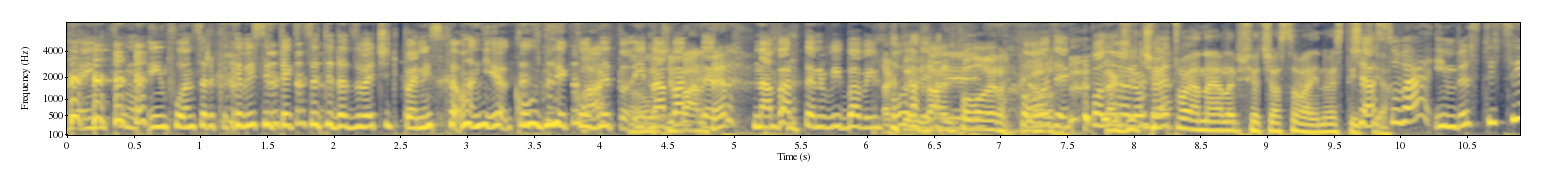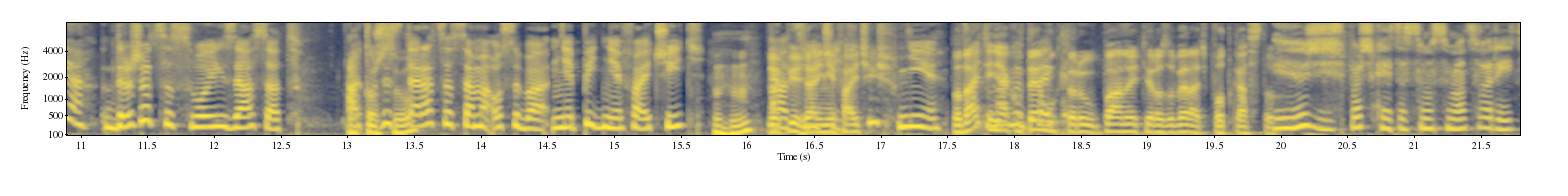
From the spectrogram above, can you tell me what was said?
teda influ- influencerka. Keby si tak chcete dať zväčšiť penis chalani a kľudne, kľudne to. Fakt? Na barter, barter? na barter vybavím. Tak to je pohode. follower. Pohode, Takže čo je tvoja najlepšia časová investícia? Časová investícia? Držať sa svojich zásad. Akože sú? starať sa sama o seba, nepiť, nefajčiť. Uh-huh. Nepieš aj nefajčíš? Nie. No dajte nejakú tému, pek- ktorú plánujete rozoberať v podcastoch. Ježiš, počkaj, to si musím otvoriť.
